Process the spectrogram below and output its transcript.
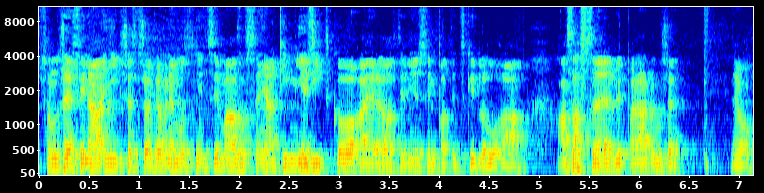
samozřejmě finální přestřelka v nemocnici má zase nějaký měřítko a je relativně sympaticky dlouhá a zase vypadá dobře. Jo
